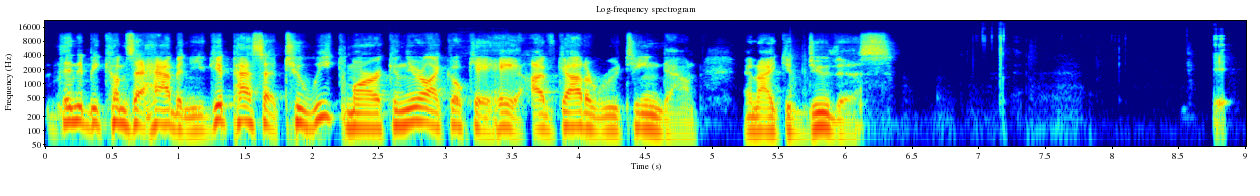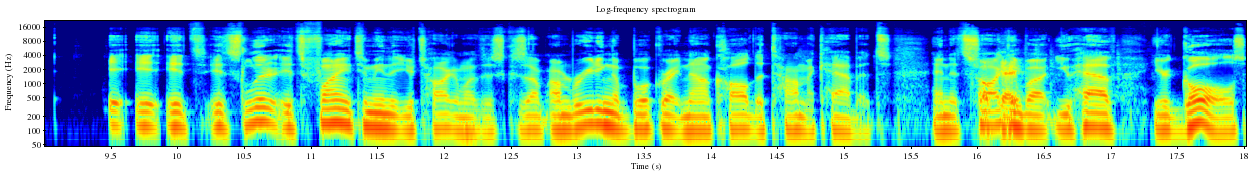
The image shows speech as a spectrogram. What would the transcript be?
then it becomes a habit. You get past that two week mark and you're like, okay, hey, I've got a routine down and I could do this. It, it, it's it's literally it's funny to me that you're talking about this because I'm, I'm reading a book right now called Atomic Habits and it's talking Okay. about you have your goals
